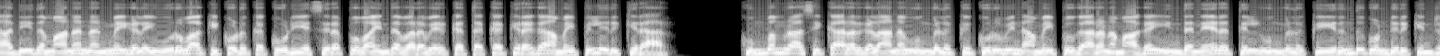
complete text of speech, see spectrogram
அதீதமான நன்மைகளை உருவாக்கி கொடுக்கக்கூடிய சிறப்பு வாய்ந்த வரவேற்கத்தக்க கிரக அமைப்பில் இருக்கிறார். கும்பம் ராசிக்காரர்களான உங்களுக்கு குருவின் அமைப்பு காரணமாக இந்த நேரத்தில் உங்களுக்கு இருந்து கொண்டிருக்கின்ற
